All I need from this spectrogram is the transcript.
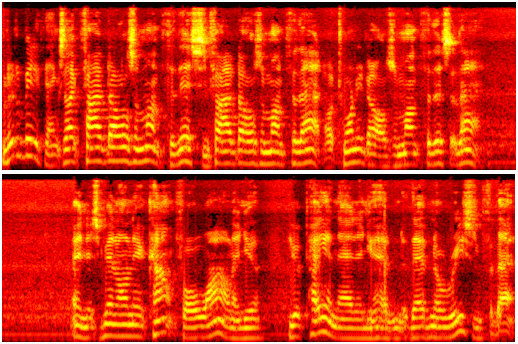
Little bitty things like $5 a month for this and $5 a month for that, or $20 a month for this or that. And it's been on the account for a while, and you, you're paying that, and you have, they have no reason for that.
